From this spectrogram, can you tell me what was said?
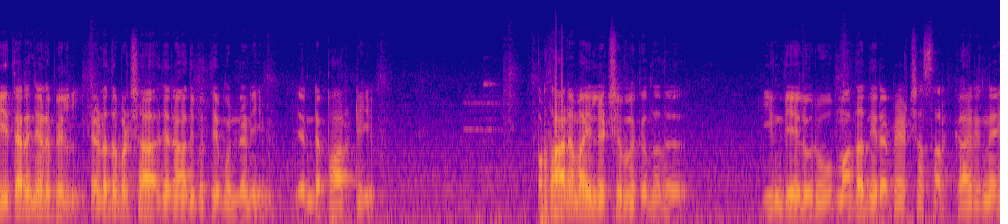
ഈ തെരഞ്ഞെടുപ്പിൽ ഇടതുപക്ഷ ജനാധിപത്യ മുന്നണിയും എന്റെ പാർട്ടിയും പ്രധാനമായും ലക്ഷ്യം വെക്കുന്നത് ഇന്ത്യയിലൊരു മതനിരപേക്ഷ സർക്കാരിനെ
